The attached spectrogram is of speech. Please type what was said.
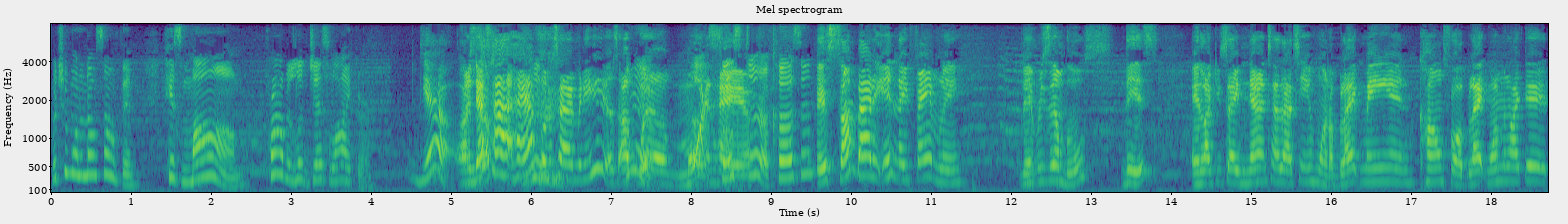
But you want to know something? His mom probably looked just like her. Yeah, and that's how half of the time it is. Uh, yeah. Well, more a than half. sister, half. a cousin. It's somebody in their family that resembles this. And like you say, nine times out of ten, when a black man comes for a black woman like that,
